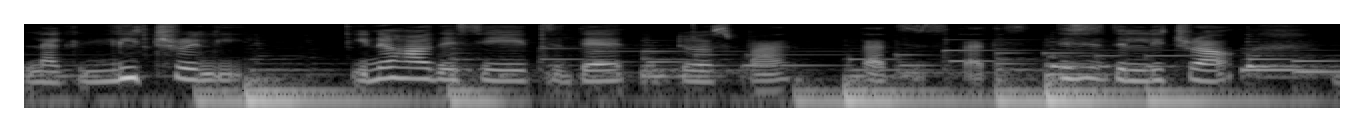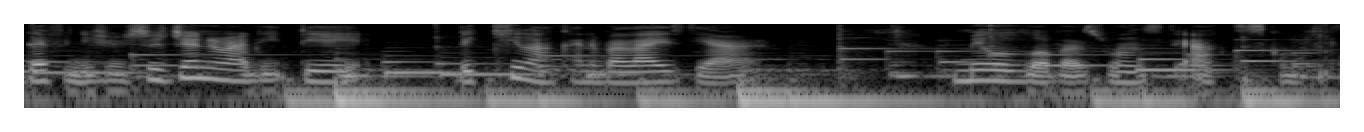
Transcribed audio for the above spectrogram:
Like literally you know how they say to death do us part that is that is this is the literal definition so generally they they kill and cannibalize their male lovers once the act is complete.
